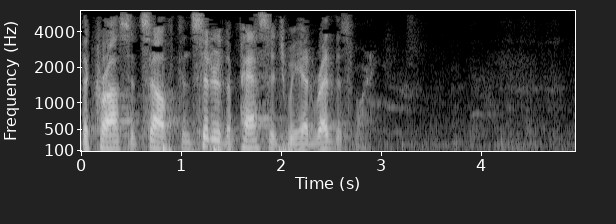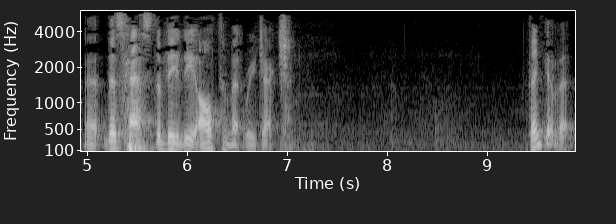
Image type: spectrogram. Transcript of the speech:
the cross itself. Consider the passage we had read this morning. Uh, this has to be the ultimate rejection. Think of it.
